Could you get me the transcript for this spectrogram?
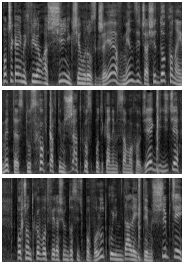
Poczekajmy chwilę, aż silnik się rozgrzeje, a w międzyczasie dokonajmy testu schowka w tym rzadko spotykanym samochodzie. Jak widzicie, początkowo otwiera się dosyć powolutku, im dalej, tym szybciej.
